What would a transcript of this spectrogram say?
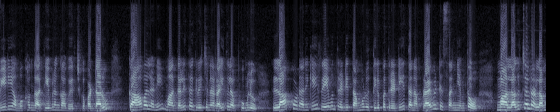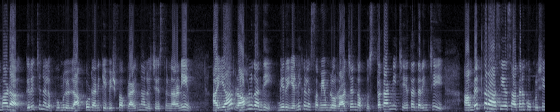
మీడియా ముఖంగా తీవ్రంగా వేర్చుకుపడ్డారు. కావాలని మా దళిత గిరిజన రైతుల భూములు లాక్కోవడానికి రేవంత్ రెడ్డి తమ్ముడు తిరుపతి రెడ్డి తన ప్రైవేటు సైన్యంతో మా లగచల్ర లంబాడ గిరిజనుల భూములు లాక్కోవడానికి విశ్వ ప్రయత్నాలు చేస్తున్నారని అయ్యా రాహుల్ గాంధీ మీరు ఎన్నికల సమయంలో రాజ్యాంగ పుస్తకాన్ని చేత ధరించి అంబేద్కర్ ఆశయ సాధనకు కృషి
